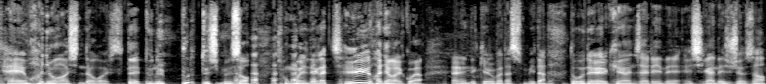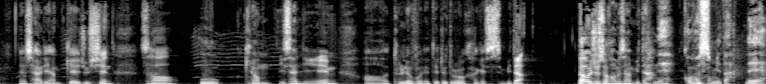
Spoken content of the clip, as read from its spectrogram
대환영하신다고 했을 때 눈을 부릅뜨시면서 정말 내가 제일 환영할 거야라는 느낌을 받았습니다. 또 오늘 귀한 자리 내, 시간 내주셔서 자리 함께 해주신 서우겸 이사님 어, 돌려보내드리도록 하겠습니다. 나와주셔서 감사합니다. 네, 고맙습니다. 네.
